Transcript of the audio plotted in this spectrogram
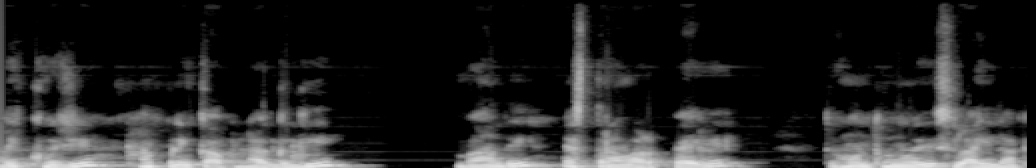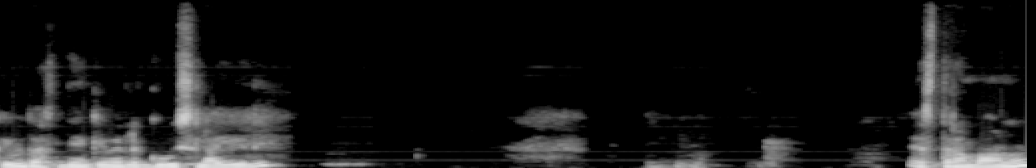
ਦੇਖੋ ਜੀ ਆਪਣੀ ਕੱਪ ਲੱਗ ਗਈ ਬਾਂਹ ਦੀ ਇਸ ਤਰ੍ਹਾਂ ਵੜ ਪੈ ਗਏ। ਤੇ ਹੁਣ ਤੁਹਾਨੂੰ ਇਹਦੀ ਸਿਲਾਈ ਲਾ ਕੇ ਵੀ ਦੱਸਦੀ ਹਾਂ ਕਿਵੇਂ ਲੱਗੂਗੀ ਸਿਲਾਈ ਇਹਦੀ। ਇਸ ਤਰ੍ਹਾਂ ਬਾਂਹ ਨੂੰ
